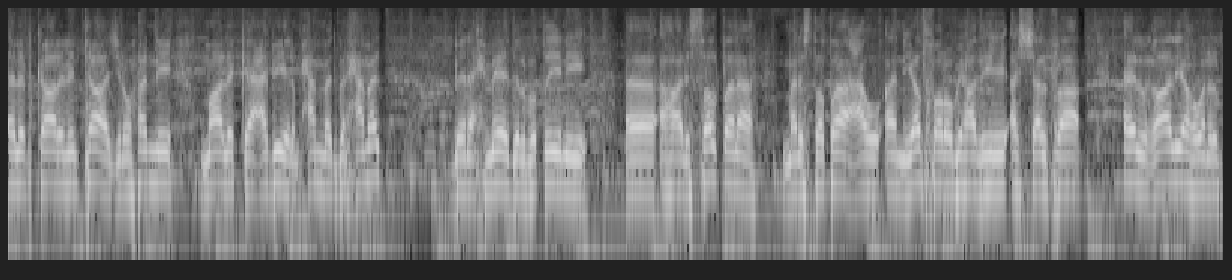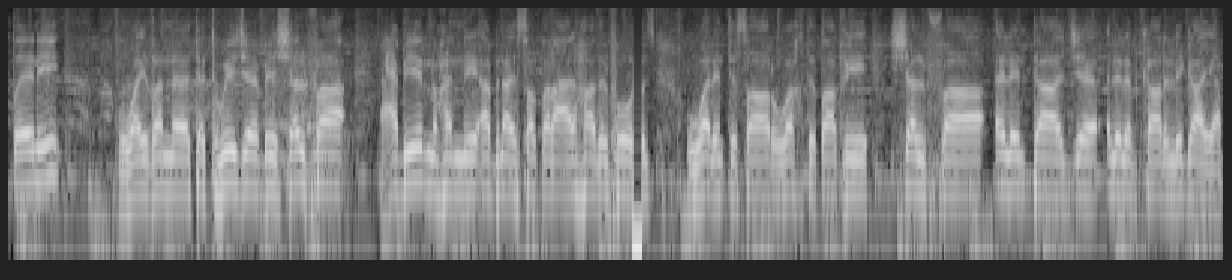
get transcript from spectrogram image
الإبكار الإنتاج نهني مالك عبير محمد بن حمد بن حميد البطيني أهالي السلطنة من استطاعوا أن يظفروا بهذه الشلفة الغالية هو البطيني وأيضا تتويجه بشلفة عبير نهني أبناء السلطنة على هذا الفوز والانتصار واختطاف شلف الإنتاج للإبكار اللقايه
